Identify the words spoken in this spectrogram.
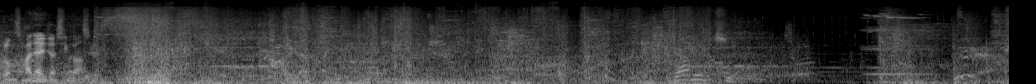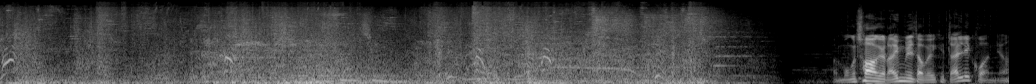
그럼 사냐 이 자식아 멍청하게 라인 밀다 왜 이렇게 잘릴 것 같냐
